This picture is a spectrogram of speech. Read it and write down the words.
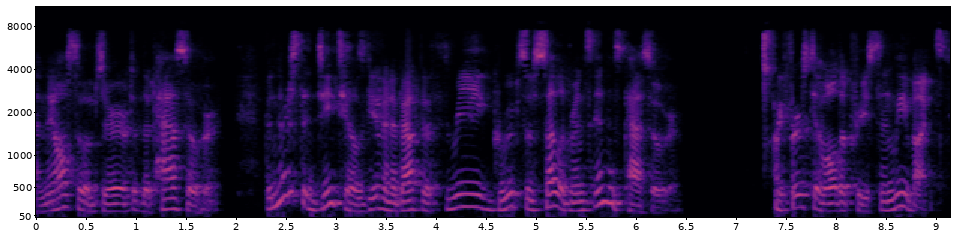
And they also observed the Passover. But notice the details given about the three groups of celebrants in this Passover. We first have all the priests and Levites,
